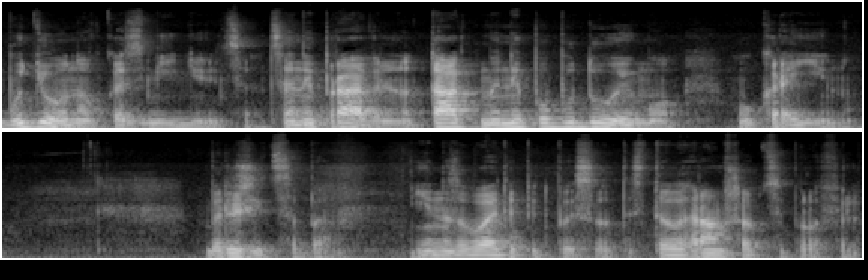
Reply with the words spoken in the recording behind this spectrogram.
будьоновка змінюється. Це неправильно. Так ми не побудуємо Україну. Бережіть себе і не забувайте підписуватись. Телеграм, шапці профіля.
